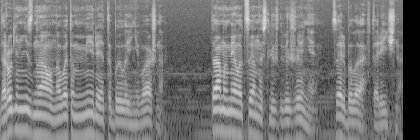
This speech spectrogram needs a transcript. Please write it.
Дорогин не знал, но в этом мире это было и не важно. Там имело ценность лишь движение, цель была вторична.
